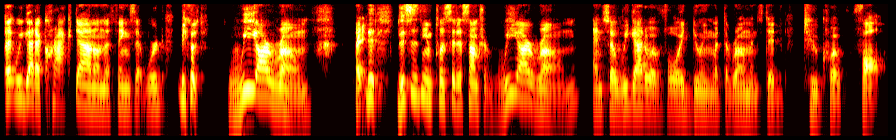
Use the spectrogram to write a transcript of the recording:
uh, we got to crack down on the things that we're because we are Rome. Right. This, this is the implicit assumption. We are Rome, and so we got to avoid doing what the Romans did to quote fall.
